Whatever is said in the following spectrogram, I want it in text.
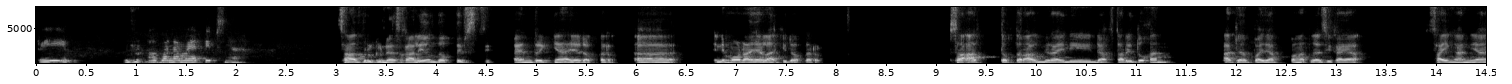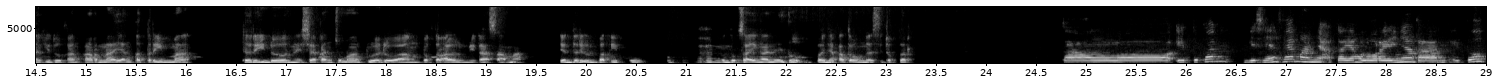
trip apa namanya tipsnya. Sangat berguna sekali untuk tips and triknya ya dokter. Uh, ini mau nanya lagi dokter, saat dokter Almira ini daftar itu kan ada banyak banget nggak sih kayak saingannya gitu kan karena yang keterima dari Indonesia kan cuma dua doang dokter Almira sama yang dari Unpad itu mm. untuk saingannya itu banyak atau enggak sih dokter? Kalau itu kan biasanya saya nanya ke yang lorenya kan itu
